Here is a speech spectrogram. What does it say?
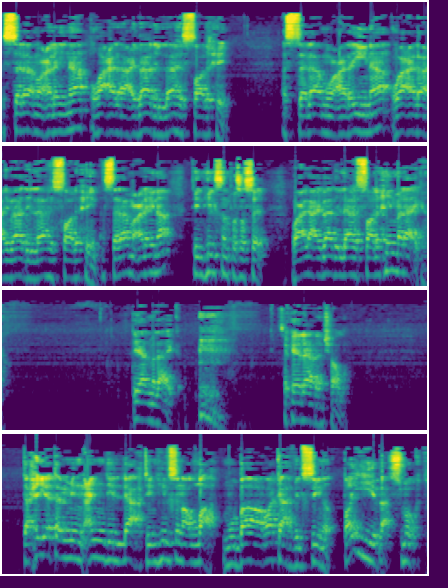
Assalamu alayna wa ala ibadillahi salihin. Assalamu alayna wa ala ibadillahi salihin. Assalamu alayna, det er en hilsen på sig selv. Wa ala ibadillahi salihin, malaika. Det er en malaika. Så kan jeg lære det, inshallah. تحية من عند الله det er en hilsen af Allah Mubarakah velsignet Tayyiba smukt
